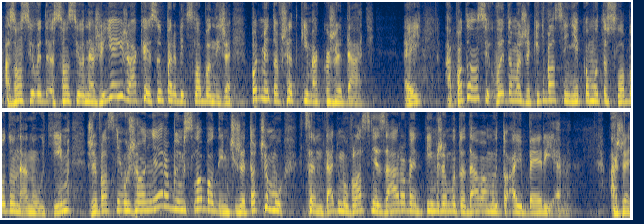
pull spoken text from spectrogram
A som si, uvedel, som si uvedomil, že jej, aké je super byť slobodný, že poďme to všetkým akože dať. Hej? A potom si uvedomil, že keď vlastne niekomu to slobodu nanútim, že vlastne už ho nerobím slobodným, čiže to, čo mu chcem dať, mu vlastne zároveň tým, že mu to dávam, mu to aj beriem. A že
